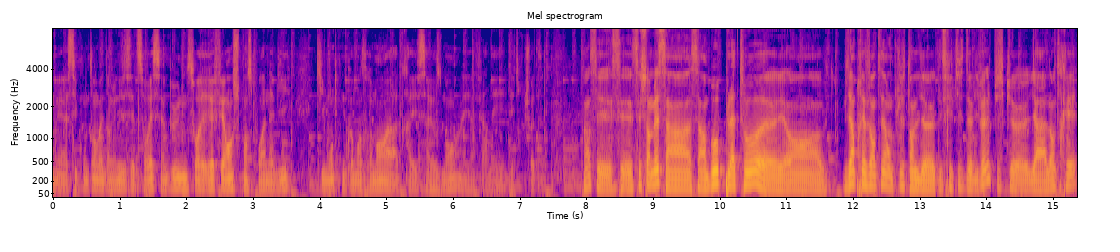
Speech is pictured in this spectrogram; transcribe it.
on est assez content d'organiser cette soirée. C'est un peu une soirée référence, je pense, pour Anabi, qui montre qu'on commence vraiment à travailler sérieusement et à faire des, des trucs chouettes. C'est c'est- c'est charmé, c'est un, c'est un beau plateau, euh, en- bien présenté en plus dans le descriptif de l'event, puisqu'il y a l'entrée,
